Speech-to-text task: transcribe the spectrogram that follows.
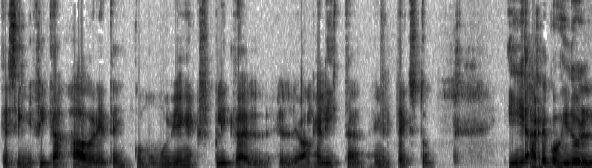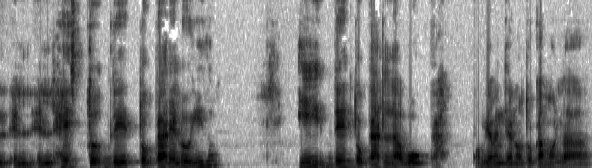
que significa ábrete, como muy bien explica el, evangelista en el texto, y ha recogido el, gesto de tocar el oído y de tocar la boca. Obviamente no tocamos la,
